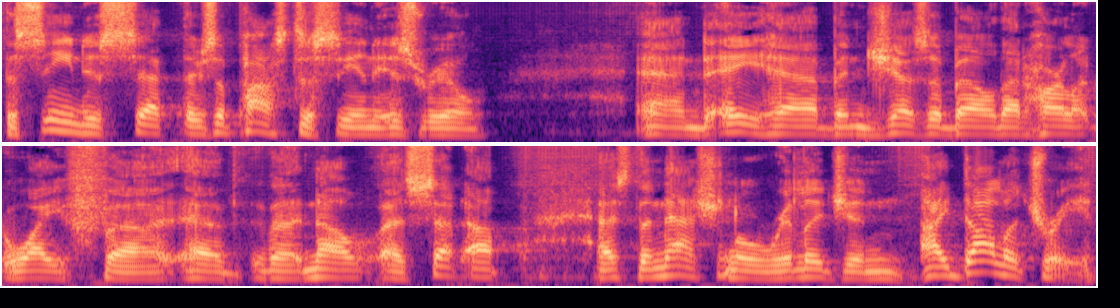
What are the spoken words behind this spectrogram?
the scene is set. There's apostasy in Israel. And Ahab and Jezebel, that harlot wife, uh, have uh, now uh, set up as the national religion idolatry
